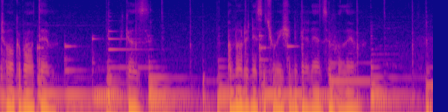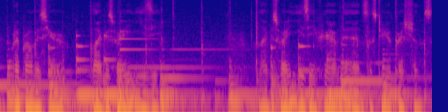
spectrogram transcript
talk about them because I'm not in a situation to get an answer for them. But I promise you, life is very easy. Is very easy if you have the answers to your questions.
